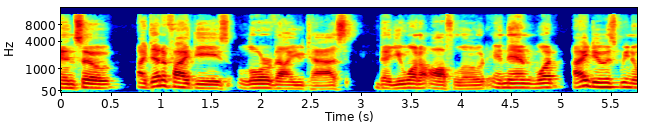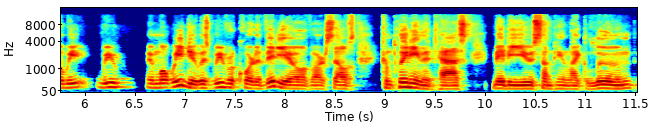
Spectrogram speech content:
And so identify these lower value tasks that you want to offload. And then what I do is, we know, we, we, and what we do is we record a video of ourselves completing the task, maybe use something like Loom,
